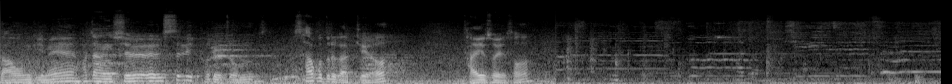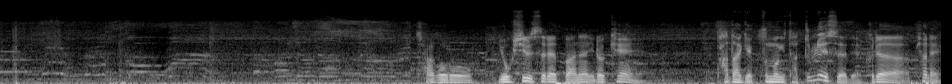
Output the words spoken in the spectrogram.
나온 김에 화장실 슬리퍼를 좀 사고 들어갈게요. 다이소에서. 자고로 욕실 스레바는 이렇게 바닥에 구멍이 다 뚫려 있어야 돼요. 그래야 편해.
